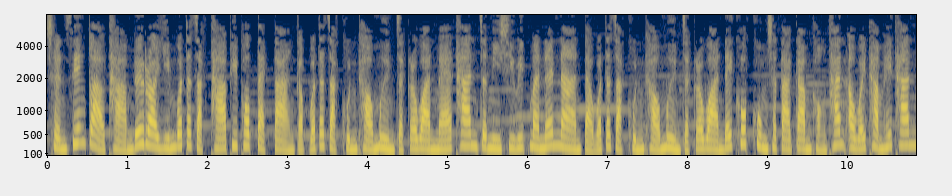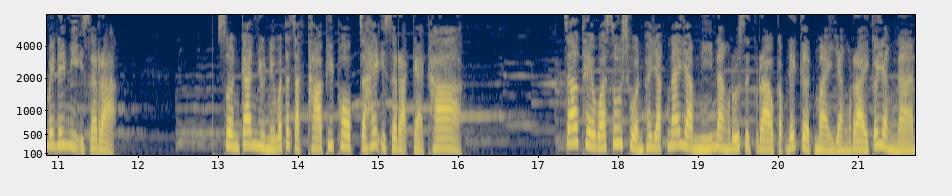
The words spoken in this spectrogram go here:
เฉินเซี่ยงกล่าวถามด้วยรอยยิ้มวัตจักรท้าพิภพแตกต่างกับวัตจักรขุนเขาหมื่นจักรวาลแม้ท่านจะมีชีวิตมาเนิ่นนาน แต่วัตจักรขุนเขาหมื่นจักรวาลได้ควบคุมชะตากรรมของท่านเอาไว้ทำให้ท่านไม่ได้มีอิสระ ส่วนการอยู่ในวัตจักรท้าพิภพจะให้อิสระแก่ข้าเจ้าเทวสู้ฉวนพยักหน้ายามนี้นางรู้สึกราวกับได้เกิดใหม่อย่างไรก็อย่างนั้น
